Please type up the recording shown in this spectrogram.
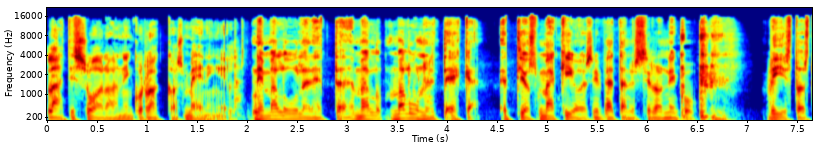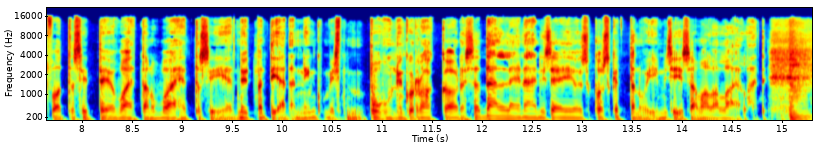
lähti suoraan niin kuin rakkausmeiningillä? Niin mä luulen, että, mä, lu- mä luulen, että ehkä, että jos mäkin olisin vetänyt silloin niin kuin 15 vuotta sitten jo vaihtanut vaihetta siihen, että nyt mä tiedän, niin kuin, mistä mä puhun niin kuin rakkaudessa ja tälleen näin, niin se ei olisi koskettanut ihmisiä samalla lailla. Että mm.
